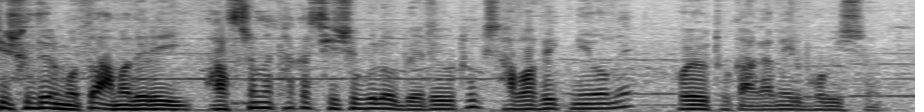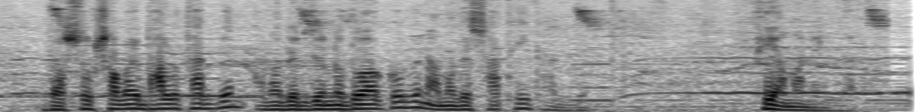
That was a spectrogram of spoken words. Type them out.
শিশুদের মতো আমাদের এই আশ্রমে থাকা শিশুগুলো বেড়ে উঠুক স্বাভাবিক নিয়মে হয়ে উঠুক আগামীর ভবিষ্যৎ। দর্শক সবাই ভালো থাকবেন আমাদের জন্য দোয়া করবেন আমাদের সাথেই থাকবেন। ফিয়ামানিল্লাহ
